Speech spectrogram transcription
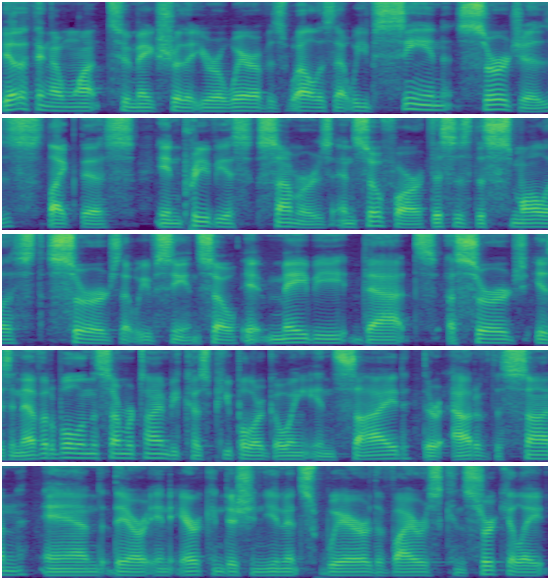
The other thing I want to make sure that you're aware of as well is that we've seen surges like this in previous summers, and so far, this is the smallest surge that we've seen. So it may be that a surge is inevitable in the summertime because people are going inside, they're out of the sun, and they are in air conditioned units where the virus can circulate.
